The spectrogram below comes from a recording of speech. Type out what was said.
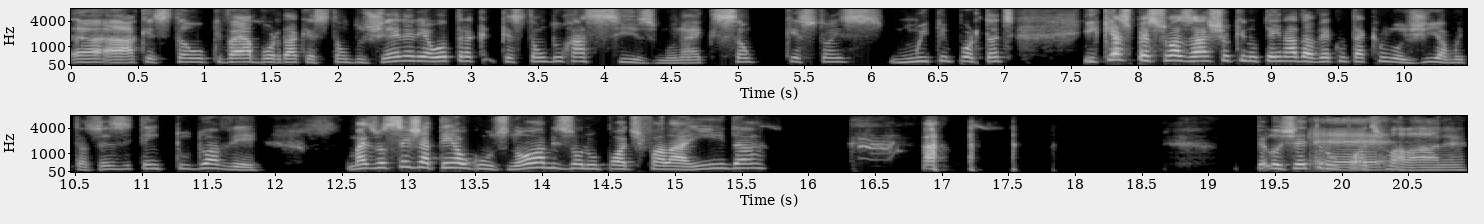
a questão que vai abordar a questão do gênero e a outra questão do racismo, né? Que são questões muito importantes e que as pessoas acham que não tem nada a ver com tecnologia muitas vezes e tem tudo a ver. Mas você já tem alguns nomes ou não pode falar ainda? Pelo jeito não é... pode falar, né?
